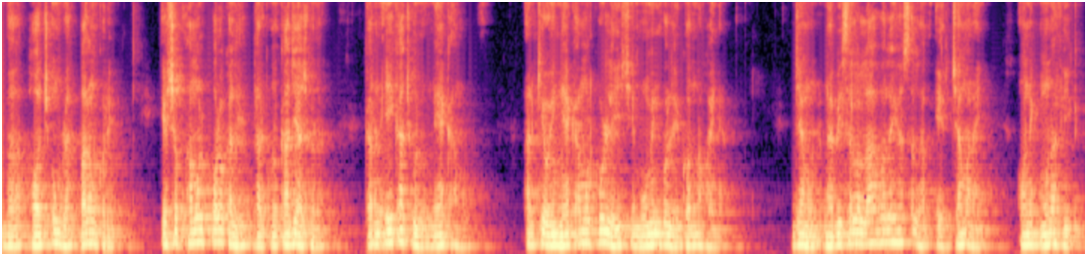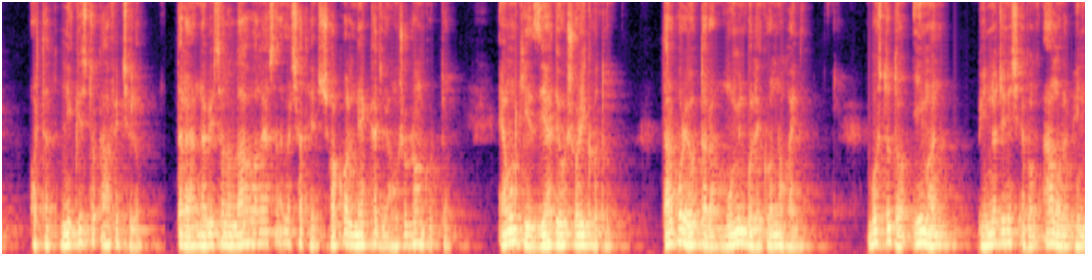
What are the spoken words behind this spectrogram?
বা হজ উমরা পালন করে, এসব আমল পরকালে তার কোনো কাজে আসবে না, কারণ এই কাজগুলো ন্যাক আমল। আর কেউ ওই ন্যাক আমল করলেই সে মুমিন বলে গণ্য হয় না। যেমন নাবি সাল্লাহ আলাইসাল্লাম এর জামানায় অনেক মুনাফিক, অর্থাৎ নিকৃষ্ট কাফির ছিল। তারা নবী সাল্লাহ আলাইসাল্লামের সাথে সকল ন্যাক কাজে অংশগ্রহণ করত, এমনকি জিহাদেও শরিক হতো। তারপরেও তারা মুমিন বলে গণ্য হয়নি। বস্তুত ইমান ভিন্ন জিনিস এবং আমল ভিন্ন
